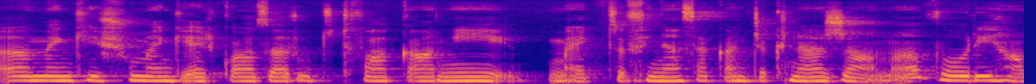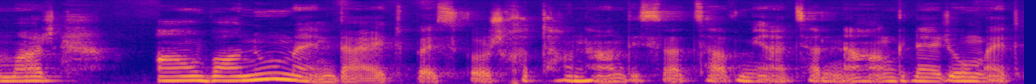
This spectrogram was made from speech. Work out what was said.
մենք հիշում ենք 2008 թվականի այդ ֆինանսական ճգնաժամը, որի համար անվանում են դա այդպես, որ խթան հանդիսացավ Միացյալ Նահանգներում այդ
